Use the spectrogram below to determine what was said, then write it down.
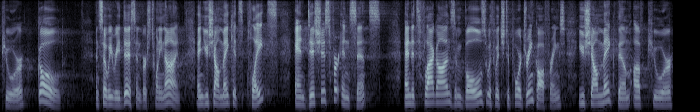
pure gold. And so we read this in verse 29 And you shall make its plates and dishes for incense, and its flagons and bowls with which to pour drink offerings, you shall make them of pure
